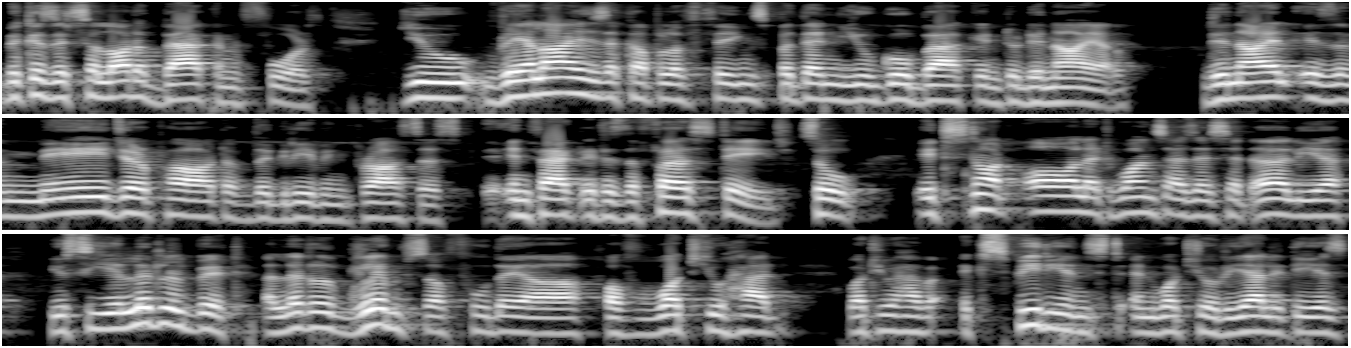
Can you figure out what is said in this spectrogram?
because it's a lot of back and forth you realize a couple of things but then you go back into denial Denial is a major part of the grieving process. In fact, it is the first stage. So it's not all at once, as I said earlier. You see a little bit, a little glimpse of who they are, of what you had, what you have experienced, and what your reality is.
